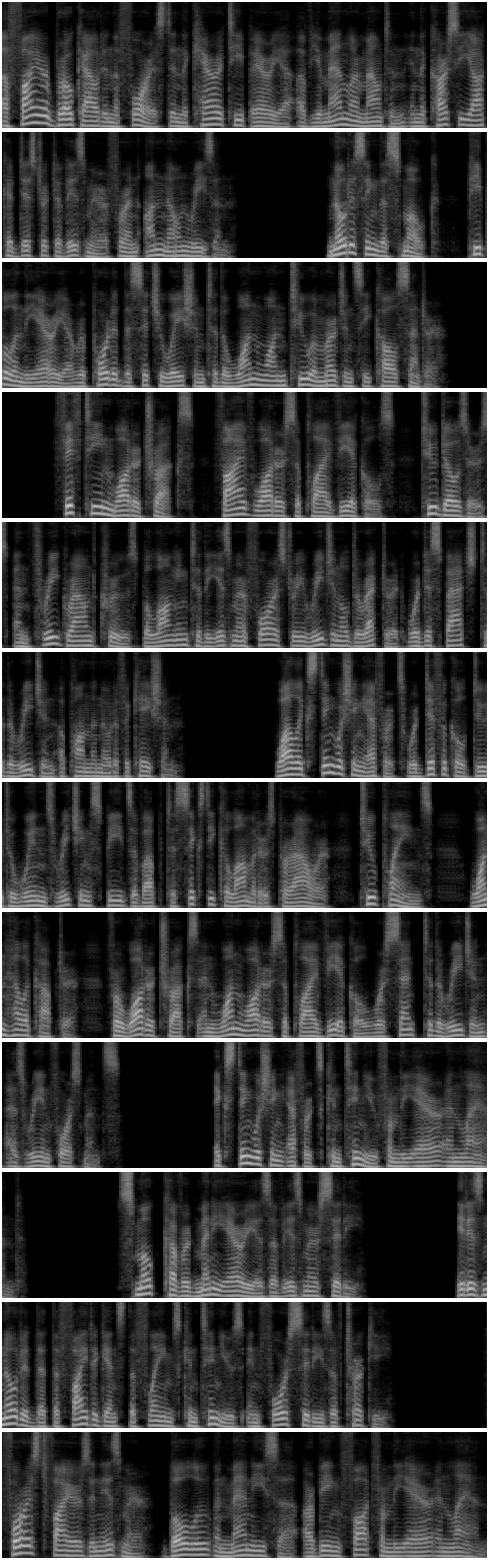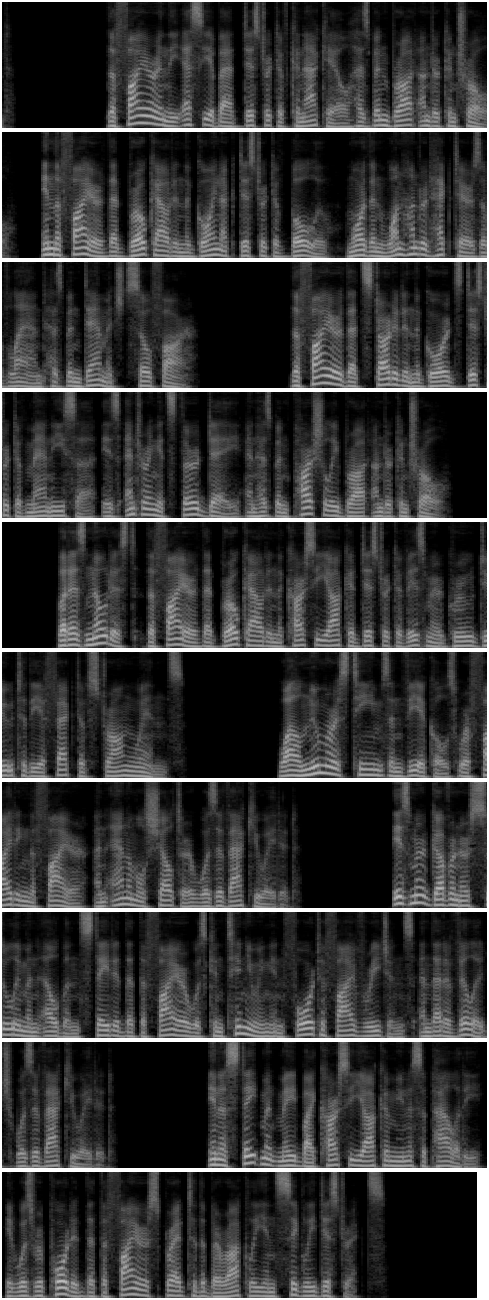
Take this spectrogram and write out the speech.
A fire broke out in the forest in the Karatepe area of Yamanlar Mountain in the Karsiyaka district of Izmir for an unknown reason. Noticing the smoke, people in the area reported the situation to the 112 emergency call center. 15 water trucks, 5 water supply vehicles, 2 dozers and 3 ground crews belonging to the Izmir Forestry Regional Directorate were dispatched to the region upon the notification. While extinguishing efforts were difficult due to winds reaching speeds of up to 60 km per hour, two planes, one helicopter, for water trucks and one water supply vehicle were sent to the region as reinforcements. Extinguishing efforts continue from the air and land. Smoke covered many areas of Izmir city. It is noted that the fight against the flames continues in four cities of Turkey. Forest fires in Izmir, Bolu and Manisa are being fought from the air and land. The fire in the Eceabat district of Çanakkale has been brought under control. In the fire that broke out in the Goynuk district of Bolu, more than 100 hectares of land has been damaged so far. The fire that started in the Gordes district of Manisa is entering its third day and has been partially brought under control. But as noticed, the fire that broke out in the Karşıyaka district of Izmir grew due to the effect of strong winds. While numerous teams and vehicles were fighting the fire, an animal shelter was evacuated. Izmir Governor Süleyman Elban stated that the fire was continuing in four to five regions and that a village was evacuated. In a statement made by Karşıyaka municipality, it was reported that the fire spread to the Bayraklı and Çiğli districts.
